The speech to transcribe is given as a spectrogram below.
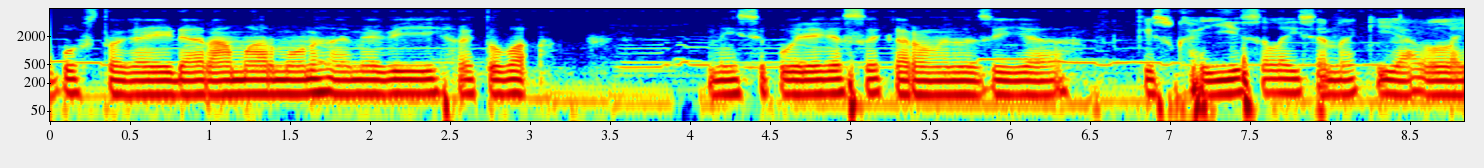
অবস্থা গাড়িটার আমার মনে হয় মেবি হয়তো বা নিচে পড়ে গেছে, কারণ যে ইয়া, কিছু খাইয়ে চালাইছে না কি আল্লাহ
